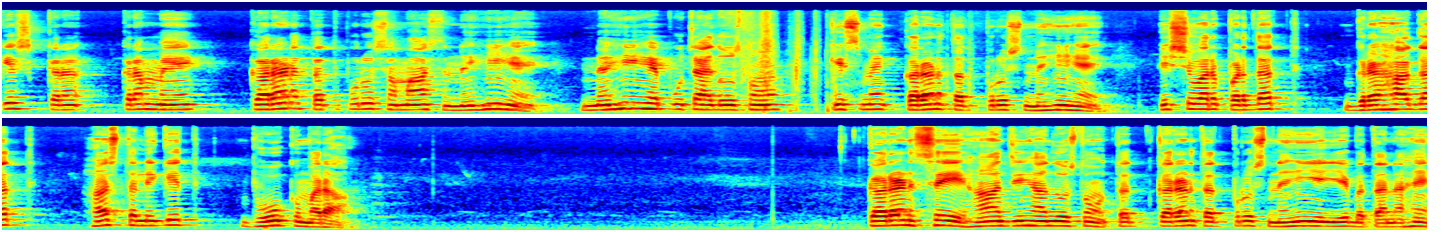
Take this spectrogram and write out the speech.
किस क्र, क्रम में करण तत्पुरुष समास नहीं है? नहीं है पूछा है दोस्तों, किसमें करण तत्पुरुष नहीं है? ईश्वर प्रदत्त, ग्रहागत, हस्तलिखित, भूख मरा। करण से हाँ जी हाँ दोस्तों तत्करण तत्पुरुष नहीं है, ये बताना है।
